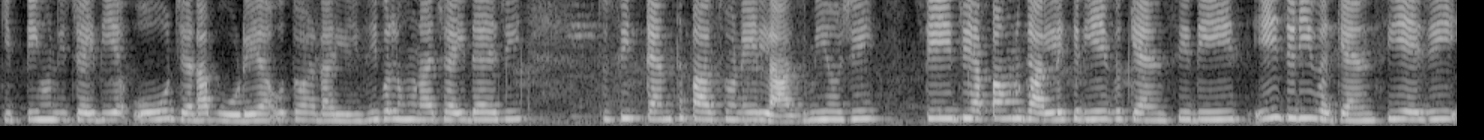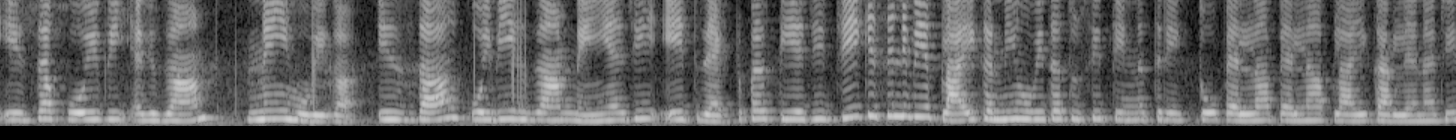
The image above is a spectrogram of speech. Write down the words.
ਕੀਤੀ ਹੋਣੀ ਚਾਹੀਦੀ ਹੈ, ਉਹ ਜਿਹੜਾ ਬੋਰਡ ਹੈ, ਉਹ ਤੁਹਾਡਾ ਐਲੀਜੀਬਲ ਹੋਣਾ ਚਾਹੀਦਾ ਹੈ ਜੀ। ਤੁਸੀਂ 10th ਪਾਸ ਹੋਣੇ ਲਾਜ਼ਮੀ ਹੋ ਜੀ। ਤੇ ਜੇ ਆਪਾਂ ਹੁਣ ਗੱਲ ਕਰੀਏ ਵੈਕੈਂਸੀ ਦੀ, ਇਹ ਜਿਹੜੀ ਵੈਕੈਂਸੀ ਹੈ ਜੀ ਇਸ ਦਾ ਕੋਈ ਵੀ ਐਗਜ਼ਾਮ ਨਹੀਂ ਹੋਵੇਗਾ। ਇਸ ਦਾ ਕੋਈ ਵੀ ਐਗਜ਼ਾਮ ਨਹੀਂ ਹੈ ਜੀ, ਇਹ ਡਾਇਰੈਕਟ ਭਰਤੀ ਹੈ ਜੀ। ਜੇ ਕਿਸੇ ਨੇ ਵੀ ਅਪਲਾਈ ਕਰਨੀ ਹੋਵੇ ਤਾਂ ਤੁਸੀਂ 3 ਤਰੀਕ ਤੋਂ ਪਹਿਲਾਂ ਪਹਿਲਾਂ ਅਪਲਾਈ ਕਰ ਲੈਣਾ ਜੀ।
